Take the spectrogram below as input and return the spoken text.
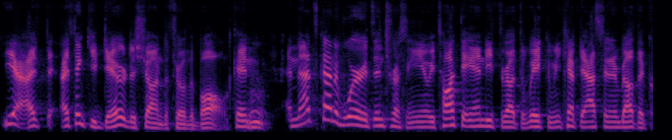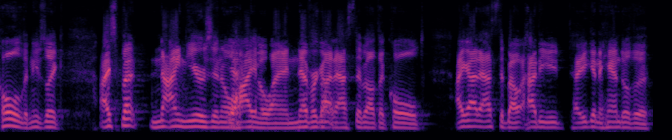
Yeah, I, th- I think you dared Deshaun to throw the ball. And, mm. and that's kind of where it's interesting. You know, we talked to Andy throughout the week and we kept asking him about the cold. And he's like, I spent nine years in Ohio yeah. and I never got asked about the cold. I got asked about how do you how are you going to handle the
